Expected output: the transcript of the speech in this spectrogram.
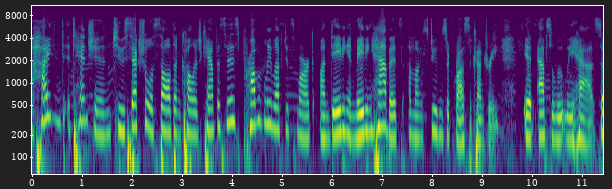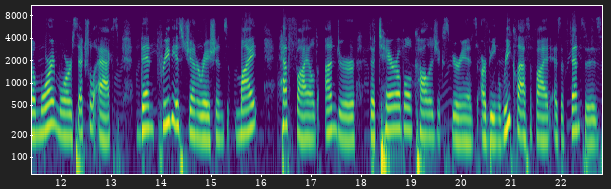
heightened attention to sexual assault on college campuses probably left its mark on dating and mating habits among students across the country. It absolutely has. So, more and more sexual acts than previous generations might have filed under the terrible college experience are being reclassified as offenses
